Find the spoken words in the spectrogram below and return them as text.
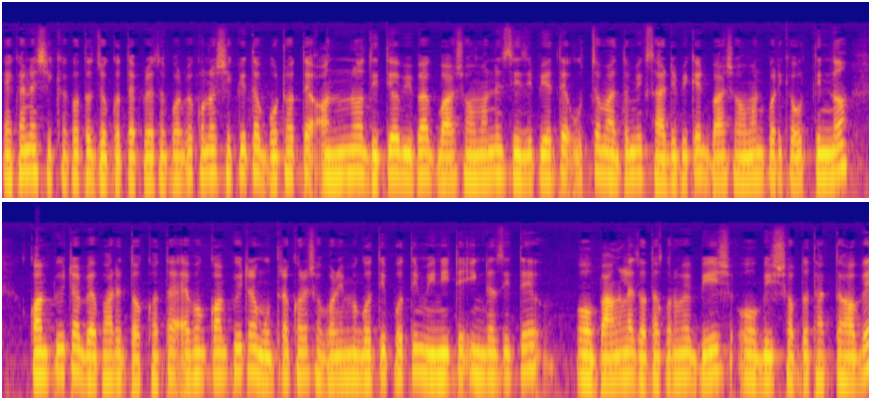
এখানে শিক্ষাগত যোগ্যতার প্রয়োজন পড়বে। কোনো স্বীকৃত বোর্ড হতে অন্য দ্বিতীয় বিভাগ বা সমমানের সিজিপিএতে উচ্চ মাধ্যমিক সার্টিফিকেট বা সমমান পরীক্ষা উত্তীর্ণ। কম্পিউটার ব্যবহারের দক্ষতা এবং কম্পিউটার মুদ্রাক্ষরের সর্বনিম্ন গতি প্রতি মিনিটে ইংরেজিতে ও বাংলা যথাক্রমে বিশ ও বিশ শব্দ থাকতে হবে।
